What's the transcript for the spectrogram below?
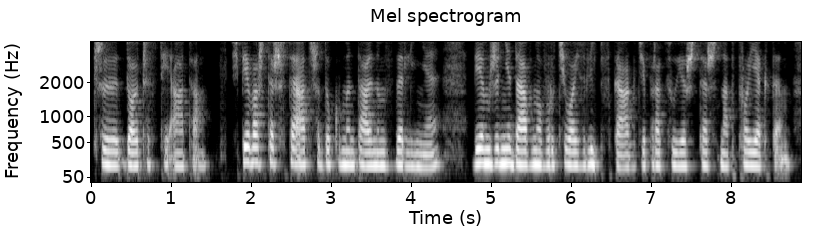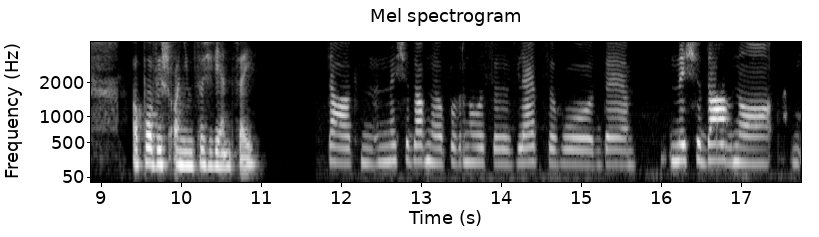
czy Deutsches Theater. Śpiewasz też w teatrze dokumentalnym w Berlinie. Wiem, że niedawno wróciłaś z Lipska, gdzie pracujesz też nad projektem. Opowiesz o nim coś więcej. Так, н- нещодавно я повернулася з Лейпцигу, де нещодавно м,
